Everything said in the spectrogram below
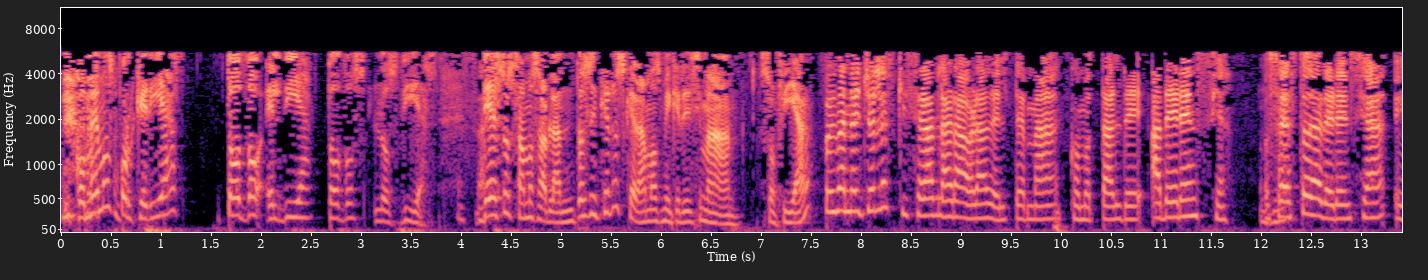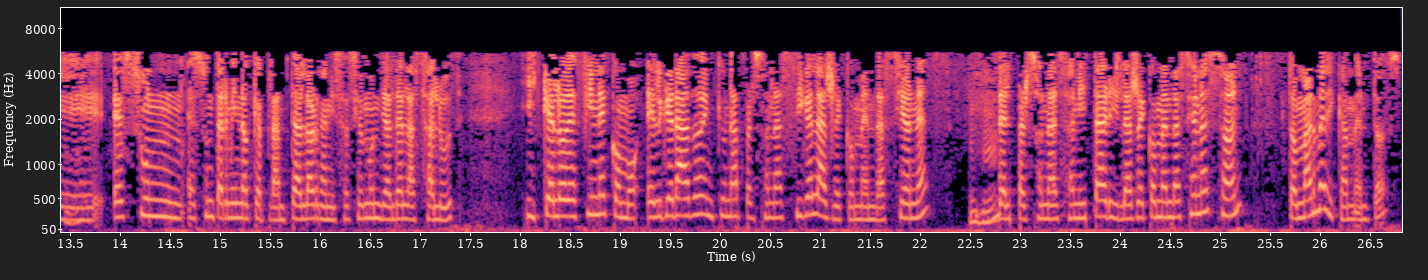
Y comemos porquerías todo el día, todos los días. Exacto. De eso estamos hablando. Entonces, ¿en qué nos quedamos, mi queridísima Sofía? Pues bueno, yo les quisiera hablar ahora del tema como tal de adherencia. O sea, esto de adherencia eh, es, un, es un término que plantea la Organización Mundial de la Salud y que lo define como el grado en que una persona sigue las recomendaciones del personal sanitario. Y las recomendaciones son tomar medicamentos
